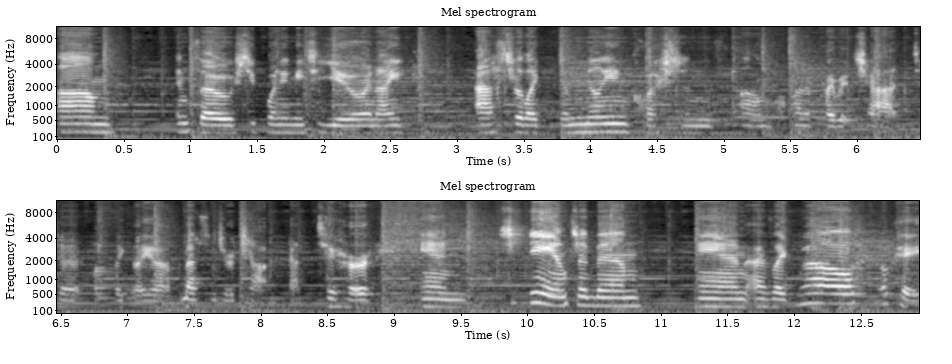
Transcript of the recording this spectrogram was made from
Um, and so she pointed me to you, and I asked her like a million questions um, on a private chat to like, like a messenger chat to her, and she answered them. And I was like, well, okay,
